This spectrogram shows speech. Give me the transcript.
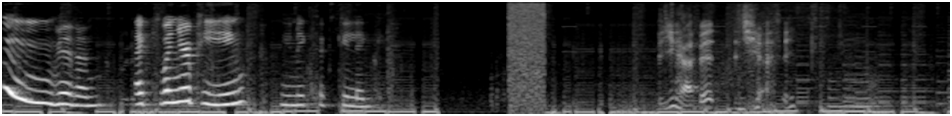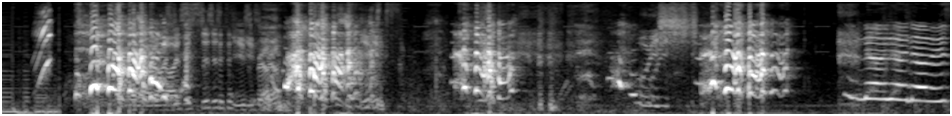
Hmm, ganun. Like when you're peeing, you make the kilig. Did you have it? Did you have it? Oh, no, it's just defused, bro. Holy shit. no, no, no. There's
